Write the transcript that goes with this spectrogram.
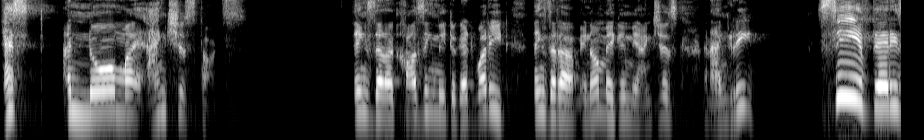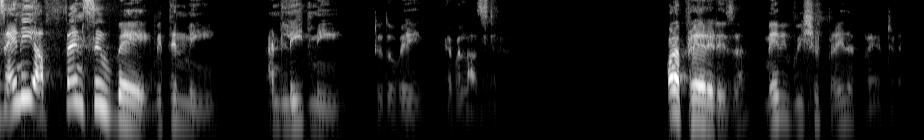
Test and know my anxious thoughts. Things that are causing me to get worried, things that are, you know, making me anxious and angry. See if there is any offensive way within me and lead me to the way everlasting. What a prayer it is. Huh? Maybe we should pray that prayer today.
